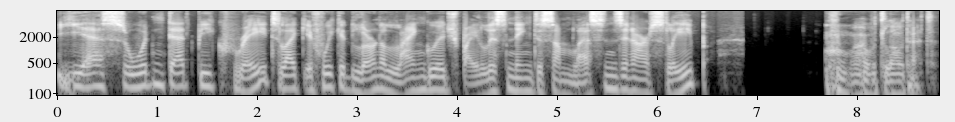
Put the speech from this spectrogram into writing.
Yes, wouldn't that be great? Like if we could learn a language by listening to some lessons in our sleep? Oh, I would love that.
